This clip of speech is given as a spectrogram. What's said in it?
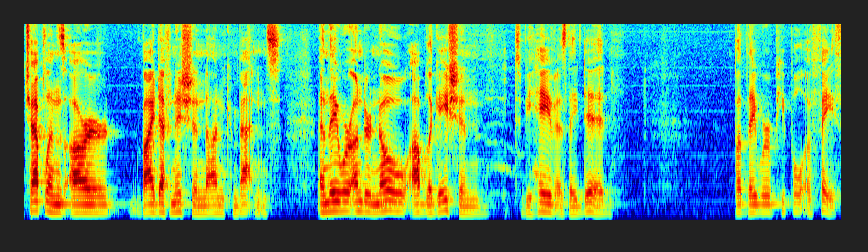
Chaplains are, by definition, non combatants, and they were under no obligation to behave as they did, but they were people of faith,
